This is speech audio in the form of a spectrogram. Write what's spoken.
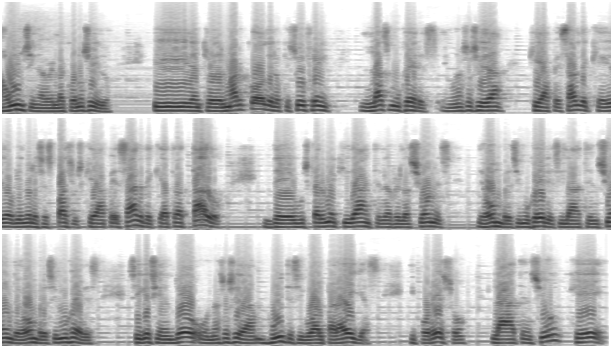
aún sin haberla conocido. Y dentro del marco de lo que sufren las mujeres en una sociedad que a pesar de que ha ido abriendo los espacios, que a pesar de que ha tratado de buscar una equidad entre las relaciones de hombres y mujeres y la atención de hombres y mujeres, sigue siendo una sociedad muy desigual para ellas. Y por eso la atención que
